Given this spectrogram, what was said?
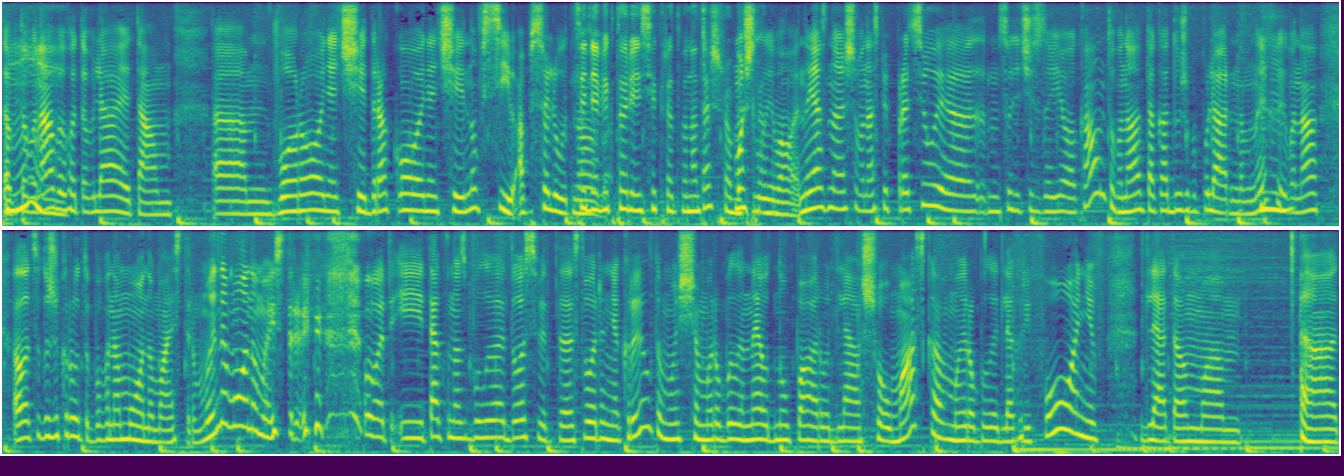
Тобто вона виготовляє там ем, воронячі, драконячі, ну всі абсолютно. Це для Вікторії Сікрет вона теж робить? Можливо, ну я знаю, що вона співпрацює, судячи за її аккаунту, вона така дуже популярна в них, і вона, але це дуже круто, бо вона мономайстер. Ми не мономайстри. От і так в нас був досвід е, створення крил, тому що ми робили не одну пару для шоу Маска. Ми робили для грифонів, для там. Е,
